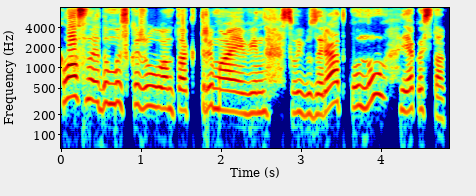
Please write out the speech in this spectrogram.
Класно, я думаю, скажу вам так, тримає він свою зарядку. Ну, якось так.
